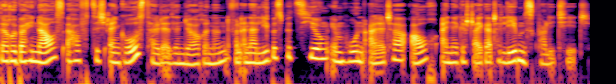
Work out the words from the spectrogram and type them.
Darüber hinaus erhofft sich ein Großteil der Seniorinnen von einer Liebesbeziehung im hohen Alter auch eine gesteigerte Lebensqualität.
